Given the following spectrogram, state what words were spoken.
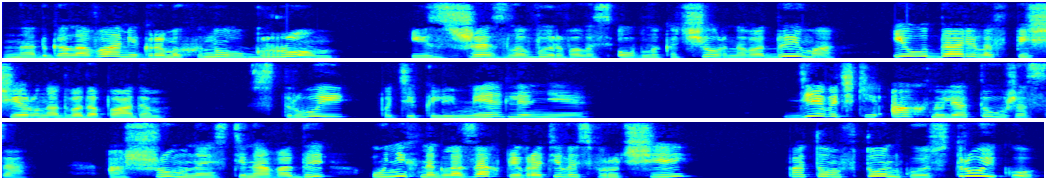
Над головами громыхнул гром. Из жезла вырвалось облако черного дыма и ударило в пещеру над водопадом. Струи потекли медленнее. Девочки ахнули от ужаса а шумная стена воды у них на глазах превратилась в ручей, потом в тонкую струйку,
